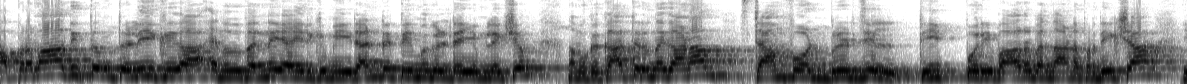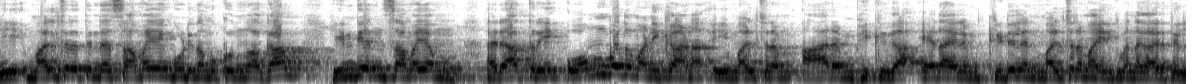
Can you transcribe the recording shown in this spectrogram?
അപ്രമാദിത്വം തെളിയിക്കുക എന്നത് തന്നെയായിരിക്കും ഈ രണ്ട് ടീമുകളുടെയും ലക്ഷ്യം. നമുക്ക് കാത്തിരുന്ന് കാണാം. സ്റ്റാംഫോർഡ് ബ്രിഡ്ജിൽ തീപ്പൊരി പാറുമെന്നാണ് പ്രതീക്ഷ. ഈ മത്സരത്തിന്റെ സമയം കൂടി നമുക്ക് നോക്കാം. ഇന്ത്യൻ സമയം രാത്രി ഒമ്പത് മണിക്കാണ് ഈ മത്സരം ആരംഭിക്കുക. ഏതായാലും കിടിലൻ മത്സരമായിരിക്കുമെന്ന കാര്യത്തിൽ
